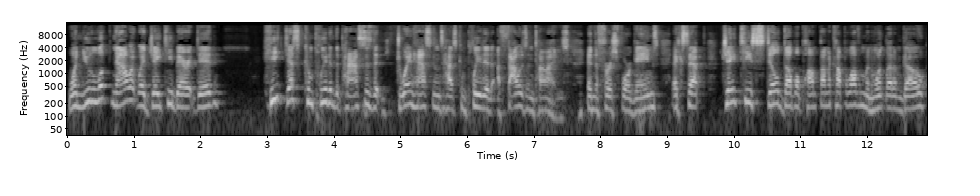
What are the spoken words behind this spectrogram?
when you look now at what JT Barrett did, he just completed the passes that Dwayne Haskins has completed a thousand times in the first four games, except JT still double pumped on a couple of them and wouldn't let them go.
